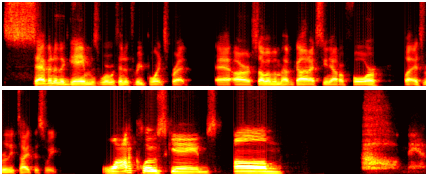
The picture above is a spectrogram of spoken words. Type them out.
seven of the games were within a three point spread, uh, or some of them have gone. I've seen out of four, but it's really tight this week. A lot of close games. Um, man,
